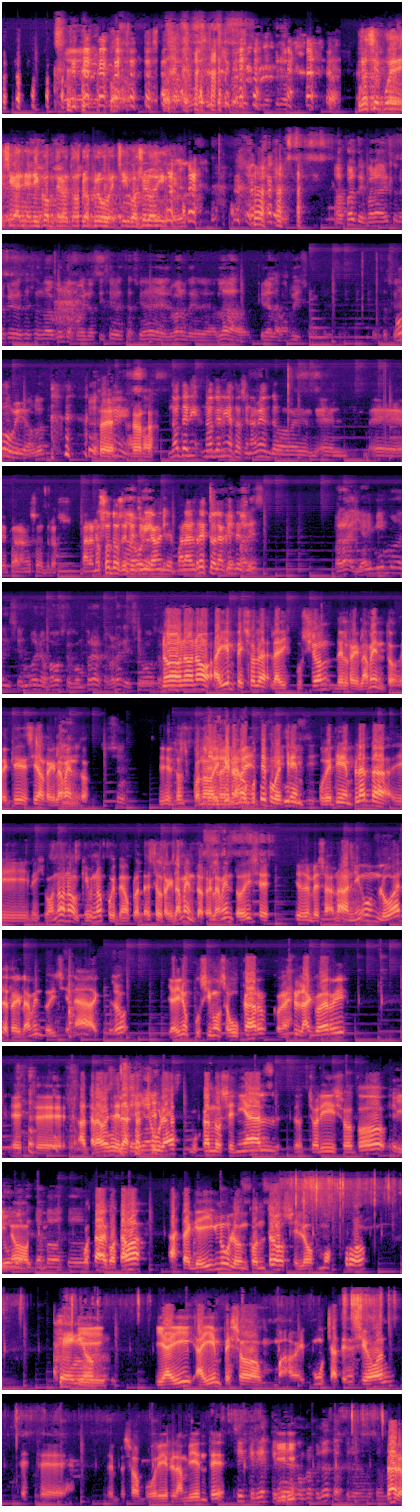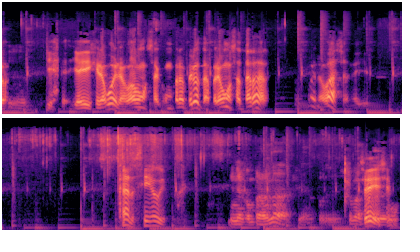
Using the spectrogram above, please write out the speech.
No No se puede llegar en helicóptero a todos los clubes, chicos, yo lo dije. Aparte, para eso no creo que se hayan dado cuenta porque nos hicieron estacionar en el bar de al lado, que era la me. Estacionamiento, Obvio. ¿verdad? Sí, Sí. es verdad. No, tenía no tenía estacionamiento el- el, eh, para nosotros. Para nosotros Ah, específicamente. bueno, para el resto de la gente sí. Pará, y ahí mismo dicen, bueno, vamos a comprar. ¿Te acordás que decíamos vamos a No, no, no. Ahí empezó la, la discusión del reglamento, de qué decía el reglamento. Sí. Y entonces, cuando nos dijeron, no, ustedes porque sí, tienen, sí, sí. porque tienen plata, y le dijimos, no, no, que no es porque tenemos plata, es el reglamento. El reglamento dice Y ellos empezaron, no, en ningún lugar el reglamento dice nada, que yo. Y ahí nos pusimos a buscar con el Blackberry este, a través de las Señal. achuras, buscando señal, los chorizos, todo, El y no, todo. costaba, costaba, hasta que Ignu lo encontró, se lo mostró, Genio. y, y ahí, ahí empezó a haber mucha tensión, este, se empezó a pudrir el ambiente, Sí, querías que Y- comprar pelotas, pero. no- Claro. y, y ahí dijeron, bueno, vamos a comprar pelota, pero vamos a tardar. Bueno, vayan. Claro, sí, obvio. Y no compraron nada. yo Sí, acuerdo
